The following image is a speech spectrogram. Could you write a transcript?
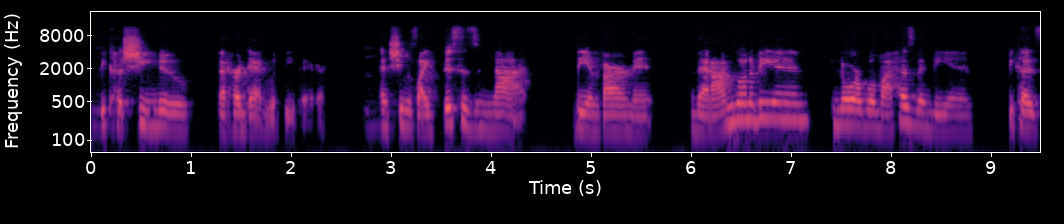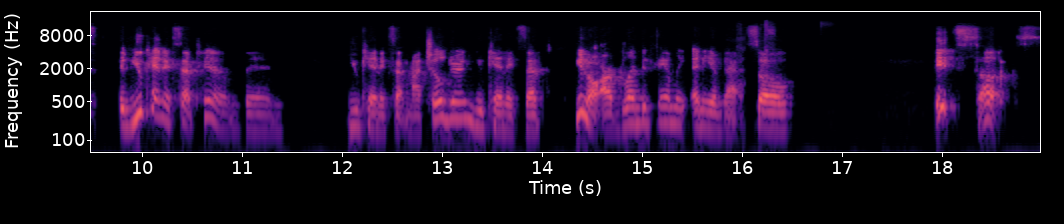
mm-hmm. because she knew that her dad would be there mm-hmm. and she was like this is not the environment that i'm going to be in nor will my husband be in because if you can't accept him then you can't accept my children you can't accept you know our blended family any of that so it sucks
